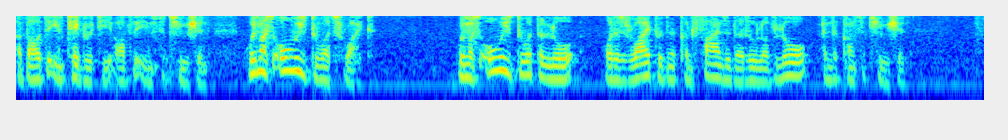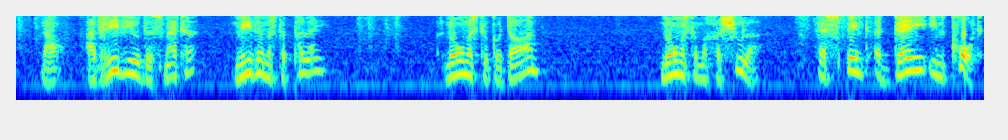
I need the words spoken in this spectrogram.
about the integrity of the institution. We must always do what's right. We must always do what the law, what is right within the confines of the rule of law and the Constitution. Now, I've reviewed this matter. Neither Mr. Pillay, nor Mr. Gordhan, nor Mr. Magashula has spent a day in court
